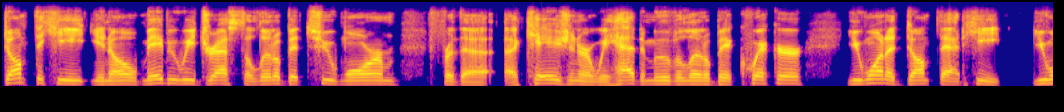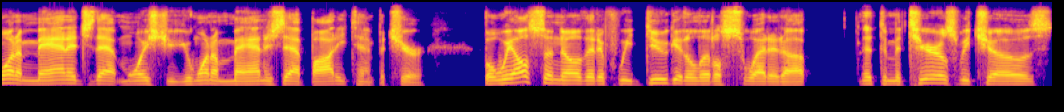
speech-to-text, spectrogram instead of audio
dump the heat. You know, maybe we dressed a little bit too warm for the occasion or we had to move a little bit quicker. You want to dump that heat. You want to manage that moisture. You want to manage that body temperature. But we also know that if we do get a little sweated up, that the materials we chose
